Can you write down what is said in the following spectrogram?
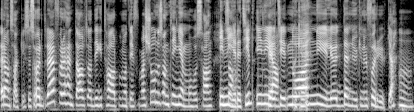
ransakelsesordre for å hente alt av digital på en måte, informasjon og sånne ting hjemme hos han. I Så- nyere tid. I nyere Ja, tid. Nå ok. nylig denne uken eller forrige uke. Mm.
